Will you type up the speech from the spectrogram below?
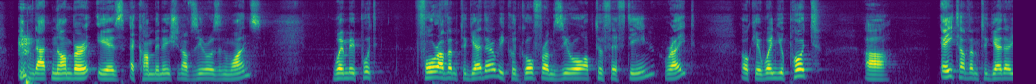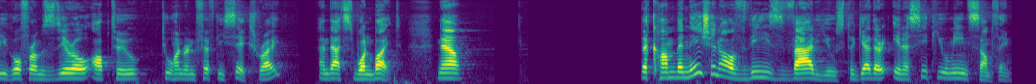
that number is a combination of zeros and ones. When we put four of them together, we could go from 0 up to 15, right? Okay, when you put uh, eight of them together, you go from 0 up to 256, right? And that's one byte. Now, the combination of these values together in a CPU means something.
